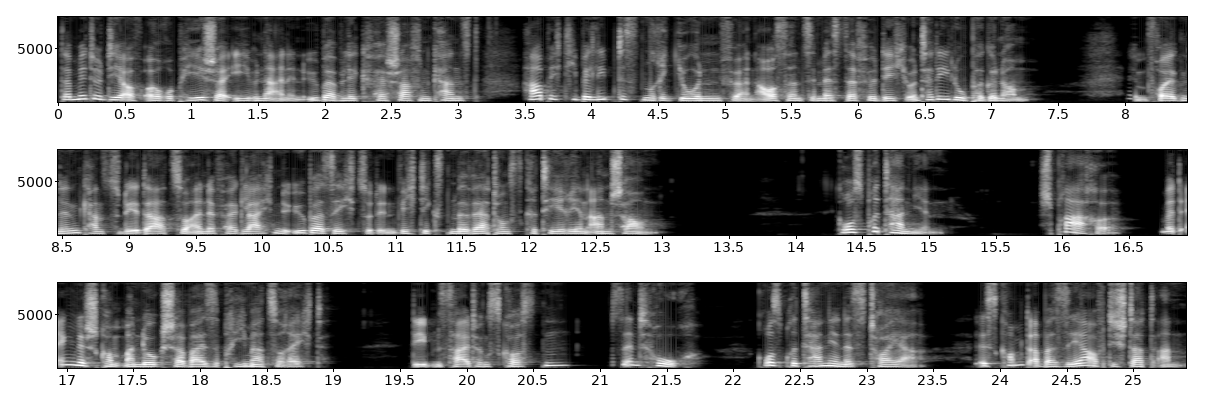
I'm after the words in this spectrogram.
Damit du dir auf europäischer Ebene einen Überblick verschaffen kannst, habe ich die beliebtesten Regionen für ein Auslandssemester für dich unter die Lupe genommen. Im Folgenden kannst du dir dazu eine vergleichende Übersicht zu den wichtigsten Bewertungskriterien anschauen. Großbritannien. Sprache. Mit Englisch kommt man logischerweise prima zurecht. Lebenshaltungskosten sind hoch. Großbritannien ist teuer. Es kommt aber sehr auf die Stadt an.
